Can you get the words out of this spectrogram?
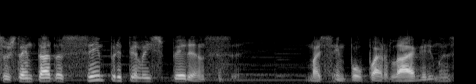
sustentada sempre pela esperança, mas sem poupar lágrimas,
